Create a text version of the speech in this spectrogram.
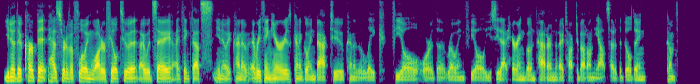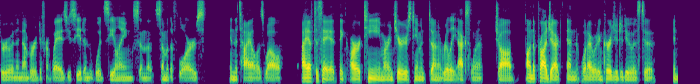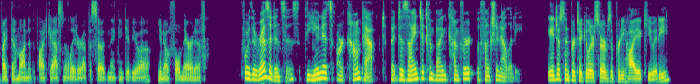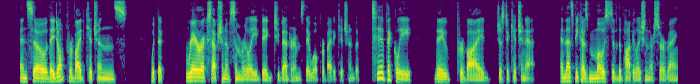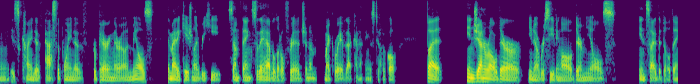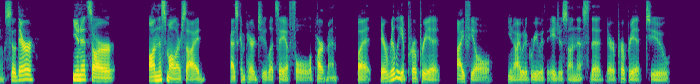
You know, the carpet has sort of a flowing water feel to it, I would say. I think that's, you know, it kind of everything here is kind of going back to kind of the lake feel or the rowing feel. You see that herringbone pattern that I talked about on the outside of the building come through in a number of different ways. You see it in the wood ceilings and the, some of the floors in the tile as well. I have to say, I think our team, our interiors team, have done a really excellent job on the project. And what I would encourage you to do is to invite them onto the podcast in a later episode, and they can give you a you know full narrative. For the residences, the units are compact but designed to combine comfort with functionality. Aegis in particular serves a pretty high acuity, and so they don't provide kitchens with the rare exception of some really big two bedrooms, they will provide a kitchen, but typically they provide just a kitchenette. And that's because most of the population they're serving is kind of past the point of preparing their own meals. They might occasionally reheat something. So they have a little fridge and a microwave, that kind of thing is typical. But in general, they're, you know, receiving all of their meals inside the building. So their units are on the smaller side as compared to, let's say, a full apartment, but they're really appropriate, I feel. You know, I would agree with Aegis on this that they're appropriate to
